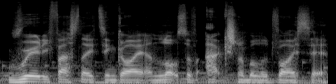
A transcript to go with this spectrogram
Really fascinating guy and lots of actionable advice here.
